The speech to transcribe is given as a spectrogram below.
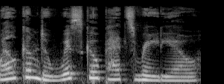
Welcome to Wisco Pets Radio.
